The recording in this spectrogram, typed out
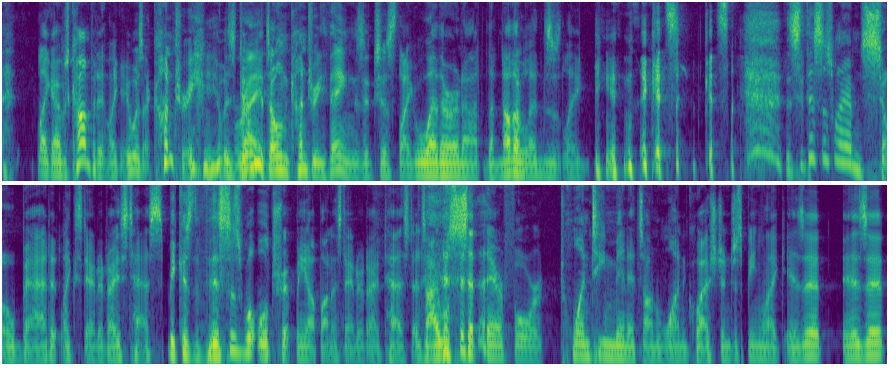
like I was confident like it was a country. It was doing Right. its own country things. It's just like whether or not the Netherlands like like it's, it's like, see this is why I'm so bad at like standardized tests because this is what will trip me up on a standardized test. Is I will sit there for 20 minutes on one question just being like is it is it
